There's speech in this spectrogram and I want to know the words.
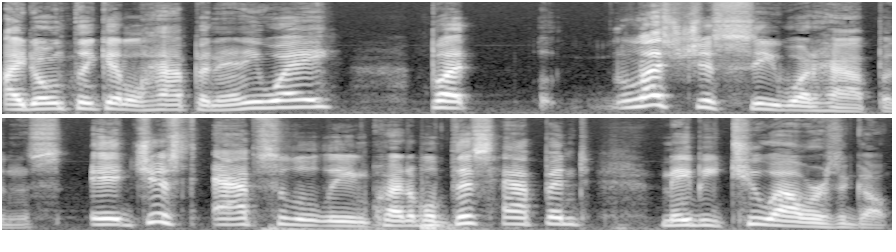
I don't think it'll happen anyway, but let's just see what happens. It just absolutely incredible. This happened maybe two hours ago.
